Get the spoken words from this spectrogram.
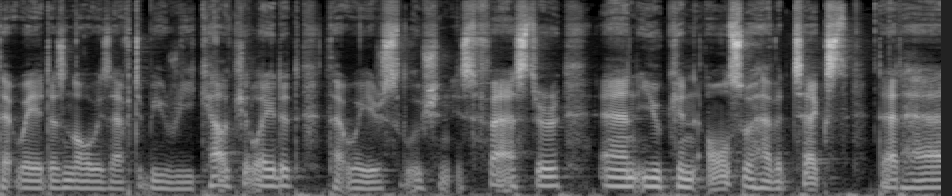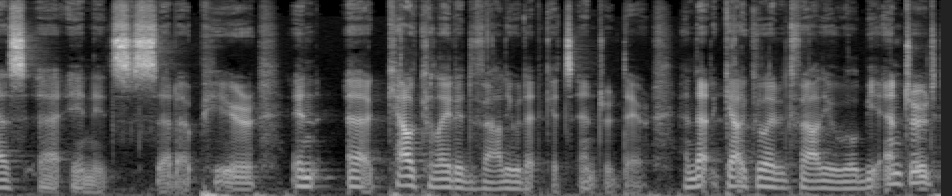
that way it doesn't always have to be recalculated. That way your solution is faster. And you can also have a text that has uh, in its setup here an a calculated value that gets entered there. And that calculated value will be entered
